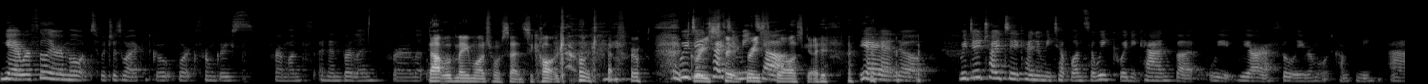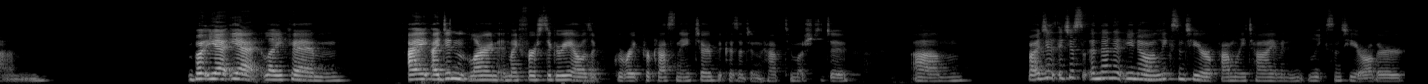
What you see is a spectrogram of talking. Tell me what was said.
yeah we're fully remote which is why i could go work from greece for a month and then berlin for a little That would make much more sense. You can't, can't get from We do Greece try to to meet Greece up. Glasgow. yeah yeah no we do try to kind of meet up once a week when you can but we we are a fully remote company um but yeah yeah like um i i didn't learn in my first degree i was a great procrastinator because i didn't have too much to do um but just, it just and then it you know it leaks into your family time and leaks into your other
